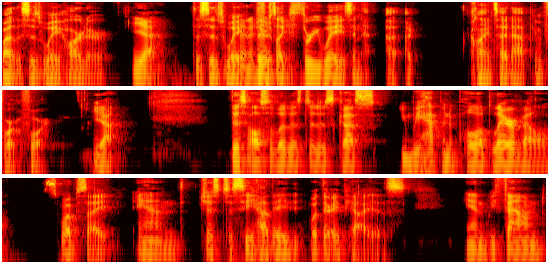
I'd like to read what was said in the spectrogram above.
wow, this is way harder. Yeah, This is way, there's like be. three ways in a, a client side app in 404. yeah. This also led us to discuss. We happened to pull up Laravel's website and just to see how they what their API is, and we found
